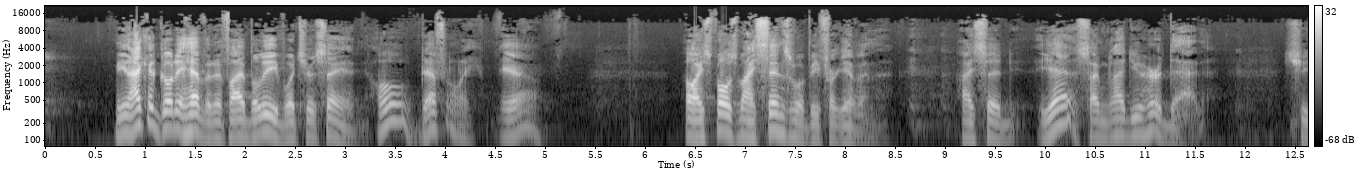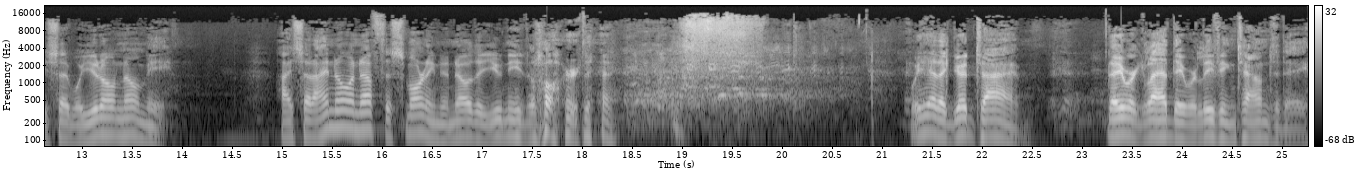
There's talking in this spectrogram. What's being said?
I mean, I could go to heaven if I believe what you're saying. Oh, definitely. Yeah. Oh, I suppose my sins will be forgiven. I said, Yes, I'm glad you heard that. She said, Well, you don't know me. I said, I know enough this morning to know that you need the Lord. we had a good time. They were glad they were leaving town today,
